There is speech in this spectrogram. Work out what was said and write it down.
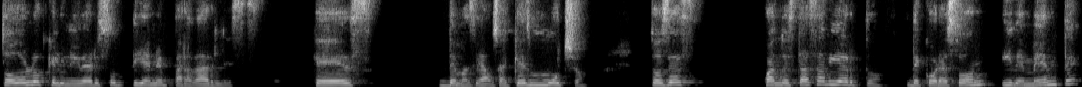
todo lo que el universo tiene para darles, que es demasiado, o sea, que es mucho. Entonces, cuando estás abierto de corazón y de mente,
